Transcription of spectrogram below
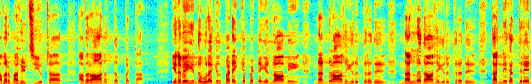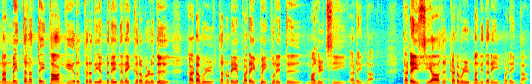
அவர் மகிழ்ச்சியுற்றார் அவர் ஆனந்தப்பட்டார். எனவே இந்த உலகில் படைக்கப்பட்ட எல்லாமே நன்றாக இருக்கிறது நல்லதாக இருக்கிறது தன்னிகத்திலே நன்மைத்தனத்தை தாங்கி இருக்கிறது என்பதை நினைக்கிற பொழுது கடவுள் தன்னுடைய படைப்பை குறித்து மகிழ்ச்சி அடைந்தார். கடைசியாக கடவுள் மனிதனை படைத்தார்.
